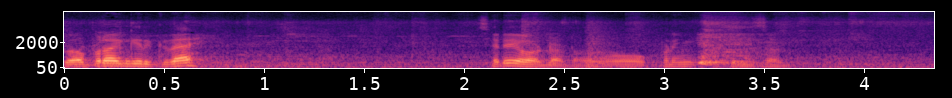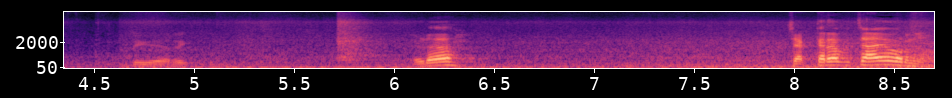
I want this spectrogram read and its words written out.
ഗോപുരം ഇരിക്കടേ. ചെറിയ ഓർഡർ കേട്ടോ ഓപ്പണിങ് ഫേസാണ് ഇത് കയറി എടാ ചക്കര ചായ പറഞ്ഞോ?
